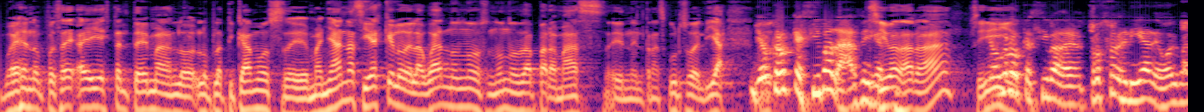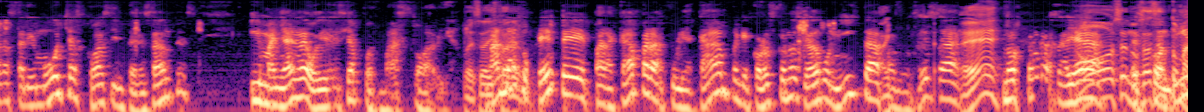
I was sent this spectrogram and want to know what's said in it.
Bueno, pues ahí, ahí, está el tema, lo, lo platicamos eh, mañana, si es que lo de la UAD no nos, no nos da para más en el transcurso del día. Yo lo, creo que sí va a dar, fíjate. Sí va a dar, ¿ah? Sí. Yo creo que sí va a dar. El trozo del día de hoy van a salir muchas cosas interesantes y mañana en la audiencia, pues más todavía. Pues Manda a tu gente para acá, para Culiacán, para que conozca una ciudad bonita, Ay, Pablo César. ¿Eh? No pongas allá. No, se nos hacen, toma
